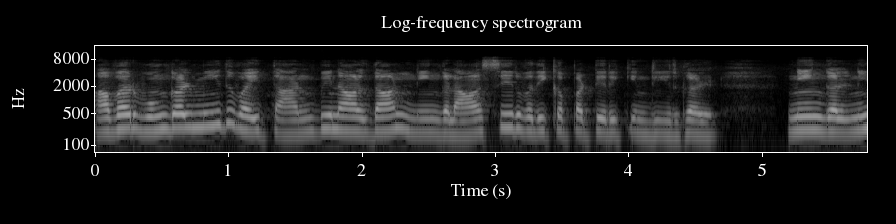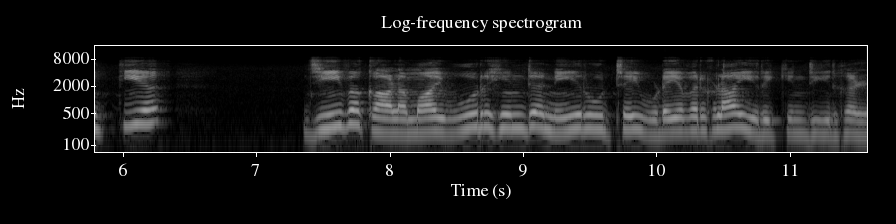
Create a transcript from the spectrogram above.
அவர் உங்கள் மீது வைத்த அன்பினால்தான் நீங்கள் ஆசீர்வதிக்கப்பட்டிருக்கின்றீர்கள். நீங்கள் நித்திய ஜீவகாலமாய் ஊறுகின்ற நீரூற்றை உடையவர்களாய் இருக்கின்றீர்கள்.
